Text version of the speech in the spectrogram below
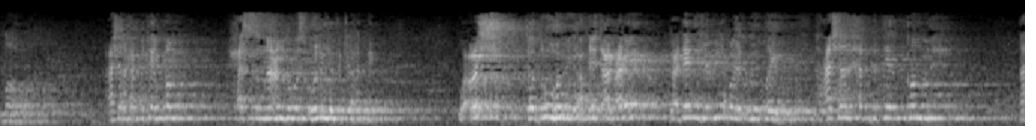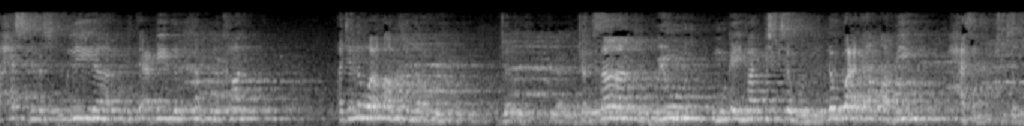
الله أكبر. عشان حبتين قمح حس أنه عنده مسؤولية تجاه الدين. وعش تذروه الرياح يتعب عليه. بعدين يجي الريح ويطير. عشان حبتين قمح أحس بمسؤولية بتعبيد الخلق للخالق. أجل لو أعطاه مثل ربي. جلسات وبيوت ومكيفات إيش بيسوي؟ لو وعدها الله بحسنة إيش بيسوي؟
